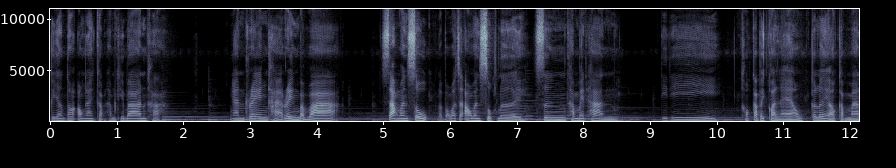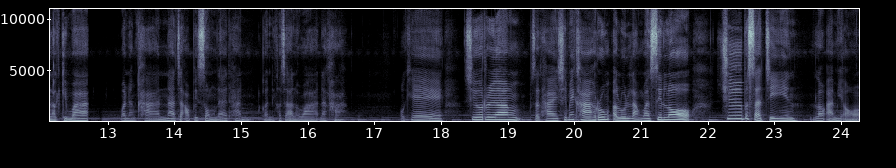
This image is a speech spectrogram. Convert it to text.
ก็ยังต้องเอางานกลับทำที่บ้านค่ะ งานเร่งค่ะเร่งแบบว่า สั่งวันศุกร์แล้วบอกว่าจะเอาวันศุกร์เลย ซึ่งทำไม่ทัน ดีที่เขากลับไปก่อนแล้ว ก็เลยเอากลับมาแล้วคิดว่า วันอังคารน่าจะเอาไปส่งได้ทัน ก่อนที่เขาจะอารวาสนะคะโอเค ชื่อเรื่องภาษาไทยใช่ไหมคะ รุ่งอรุณหลังวันสิ้นโลก ชื่อภาษาจีน เราอ่านไม่ออก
